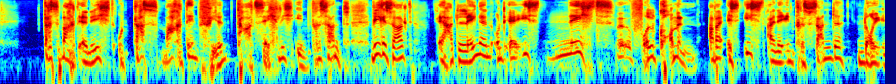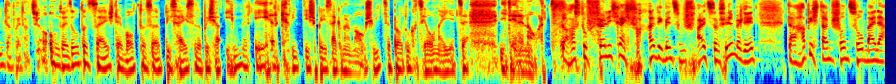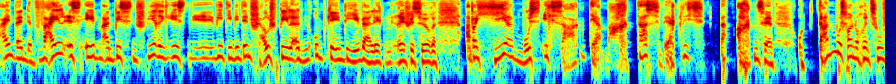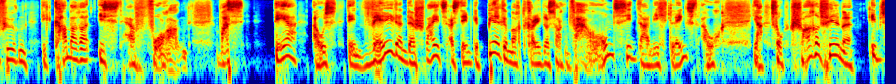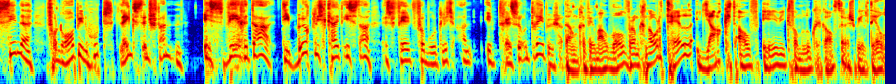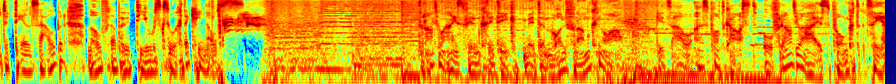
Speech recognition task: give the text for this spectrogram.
Das macht er nicht und das macht den Film tatsächlich interessant. Wie gesagt, er hat Längen und er ist nicht äh, vollkommen. Aber es ist eine interessante Neuinterpretation. Und wenn du das sagst, dann will das etwas heißen. Du bist ja immer eher kritisch bei, sagen wir mal, Schweizer Produktionen jetzt äh, in dieser Art. Da hast du völlig recht. Vor allem, wenn es um Schweizer Filme geht, da habe ich dann schon so meine Einwände, weil es eben ein bisschen schwierig ist, wie, wie die mit den Schauspielern umgehen, die jeweiligen Regisseure. Aber hier muss ich sagen, der macht das wirklich beachtenswert. Und dann muss man noch hinzufügen, die Kamera ist hervorragend. Was der aus den Wäldern der Schweiz, aus dem Gebirge macht, kann ich nur sagen, warum sind da nicht längst auch, ja, so scharfe Filme im Sinne von Robin Hood längst entstanden? Es wäre da, die Möglichkeit ist da. Es fehlt vermutlich an Interesse und Drehbüchern. Danke vielmals, Wolfram Knorr. Tell Jagd auf ewig vom Luke Gasser. Er spielt der oder Tell selber, läuft ab heute in ausgesuchten Kinos. Die Radio 1 Filmkritik mit dem Wolfram Knorr gibt es auch als Podcast auf radioeis.ch.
